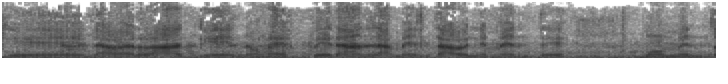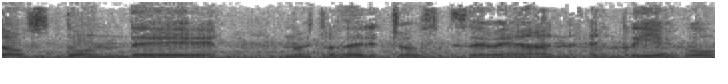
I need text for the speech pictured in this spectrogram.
que la verdad que nos esperan lamentablemente momentos donde nuestros derechos se vean en riesgo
